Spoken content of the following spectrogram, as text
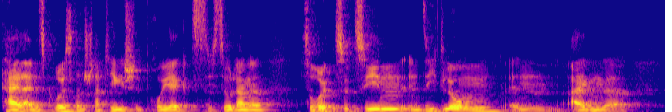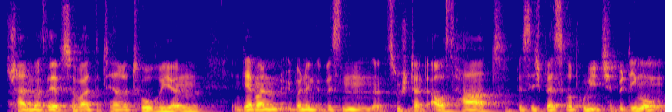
Teil eines größeren strategischen Projekts, sich so lange zurückzuziehen in Siedlungen, in eigene scheinbar selbstverwaltete Territorien, in der man über einen gewissen Zustand ausharrt, bis sich bessere politische Bedingungen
